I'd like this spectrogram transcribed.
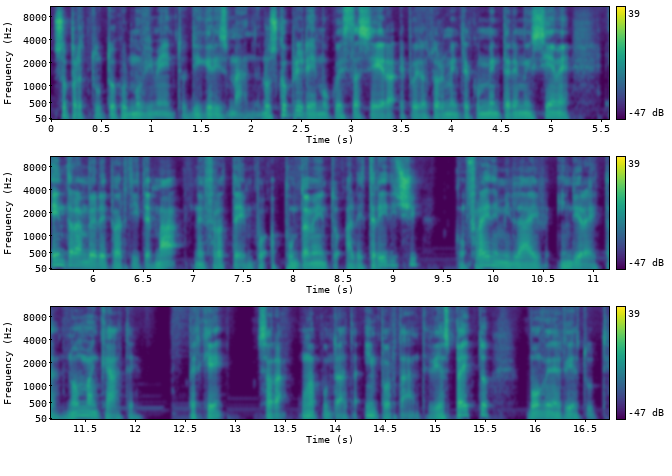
soprattutto col movimento di Grisman. Lo scopriremo questa sera e poi naturalmente commenteremo insieme entrambe le partite, ma nel frattempo appuntamento alle 13 con Friday Me Live in diretta, non mancate perché sarà una puntata importante. Vi aspetto, buon venerdì a tutti.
